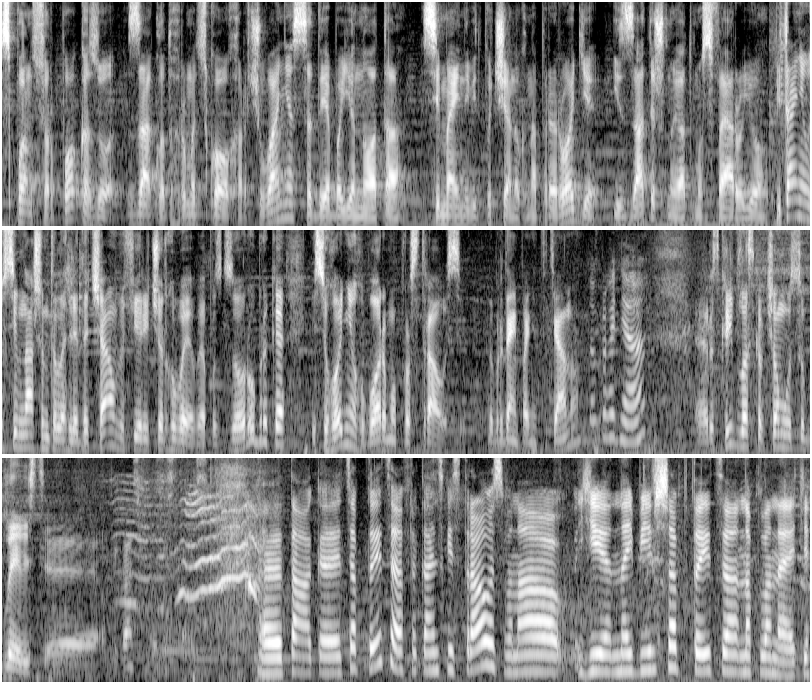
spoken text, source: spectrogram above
Спонсор показу заклад громадського харчування Садиба Єнота, сімейний відпочинок на природі із затишною атмосферою. Вітання усім нашим телеглядачам в ефірі черговий випуск зоорубрики. І сьогодні говоримо про страусів. Добрий день, пані Тетяно. Доброго дня. Е, Розкажіть, будь ласка, в чому особливість е, африканського страуса? Е, Так, е, ця птиця, африканський страус, вона є найбільша птиця на планеті.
